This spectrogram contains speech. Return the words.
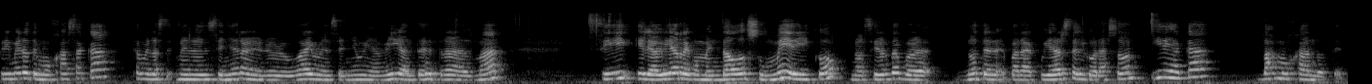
primero te mojas acá, esto me lo, me lo enseñaron en Uruguay, me enseñó mi amiga antes de entrar al mar, ¿sí? que le había recomendado su médico, ¿no es cierto?, para, cuidarse el corazón, y de acá vas mojándote,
